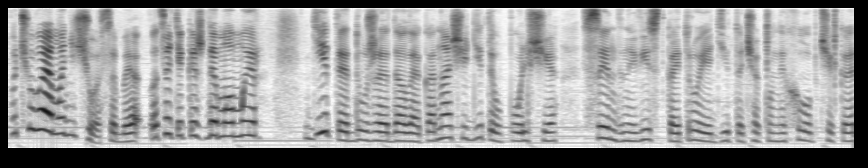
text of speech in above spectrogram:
Почуваємо нічого себе. Оце тільки ждемо мир. Діти дуже далеко. Наші діти в Польщі, син, невістка і троє діточок, у них хлопчики,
